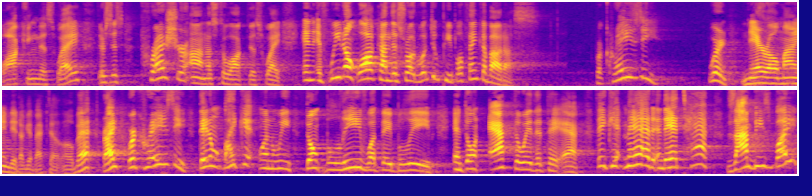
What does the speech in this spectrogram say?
walking this way. There's this pressure on us to walk this way. And if we don't walk on this road, what do people think about us? We're crazy. We're narrow minded. I'll get back to that a little bit, right? We're crazy. They don't like it when we don't believe what they believe and don't act the way that they act. They get mad and they attack. Zombies bite,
